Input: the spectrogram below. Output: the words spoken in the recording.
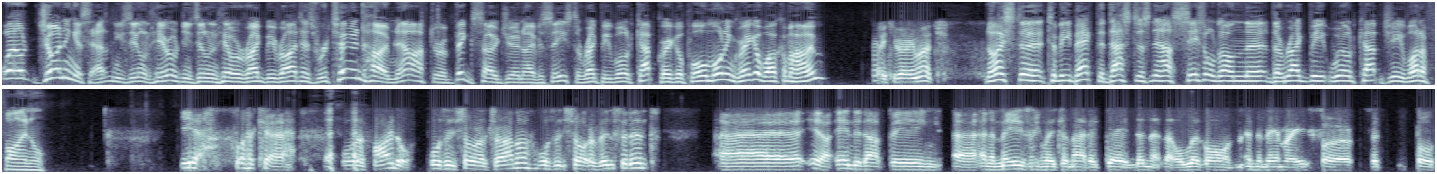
Well, joining us out of New Zealand Herald, New Zealand Herald rugby writers returned home now after a big sojourn overseas to Rugby World Cup. Gregor Paul. Morning, Gregor. Welcome home. Thank you very much. Nice to, to be back. The dust is now settled on the, the Rugby World Cup. Gee, what a final. Yeah, like, uh, what a final. Wasn't short of drama, wasn't short of incident uh, you know, ended up being uh, an amazingly dramatic game, didn't it? That will live on in the memory for, for both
